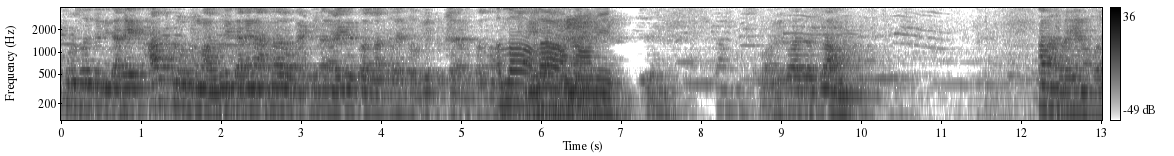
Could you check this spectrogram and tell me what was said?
ফুরসত যদি থাকে খাস কোনো কোনো মাহুলি থাকে না আপনারাও এখানে হয়ে যেত আল্লাহ তাআলা তৌফিক করুন। আল্লাহ আমিন। ওয়ালাইকুম আসসালাম। আমার ভাইয়া নকল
